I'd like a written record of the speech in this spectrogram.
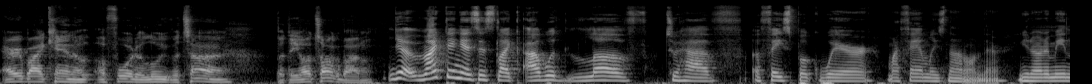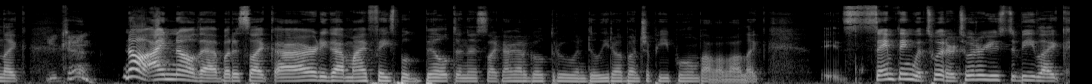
everybody can a- afford a Louis Vuitton, but they all talk about them. Yeah, my thing is it's like I would love to have a Facebook where my family's not on there. You know what I mean? Like You can. No, I know that, but it's like I already got my Facebook built and it's like I got to go through and delete a bunch of people and blah blah blah like it's same thing with Twitter. Twitter used to be like,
